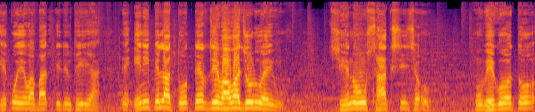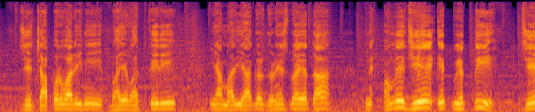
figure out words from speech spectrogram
એ કોઈ એવા બાતચીત થઈ રહ્યા. એની પહેલાં તોતેર જે વાવાઝોડું આવ્યું, જેનો હું સાક્ષી છું. હું ભેગો હતો, જે ચાપરવાડીની ભાઈએ વાત કરી ત્યાં મારી આગળ ગણેશભાઈ હતા ને અમે જે એક વ્યક્તિ જે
